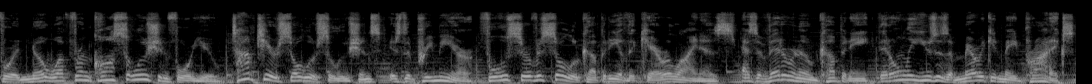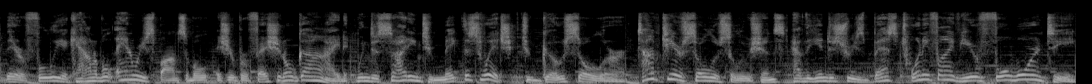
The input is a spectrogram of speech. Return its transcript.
for a no upfront cost solution for you. Top Tier Solar Solutions is the premier full service solar company of the Carolinas. As a veteran owned company that only uses American made products, they are fully accountable and responsible as your professional guide when deciding to make the switch to go solar. Top Tier Solar Solutions have the industry's best 25 year full warranty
